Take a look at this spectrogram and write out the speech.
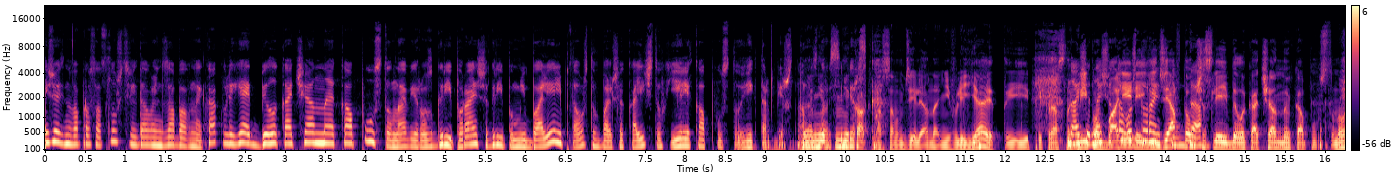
Еще один вопрос от слушателей, довольно забавный. Как влияет белокочанная капуста на вирус гриппа? Раньше гриппом не болели, потому что в больших количествах ели капусту. Виктор пишет нам да, нет, Никак на самом деле она не влияет, и прекрасно насчет, гриппом насчет болели, того, едя раньше, в том да. числе и белокочанную капусту. Но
